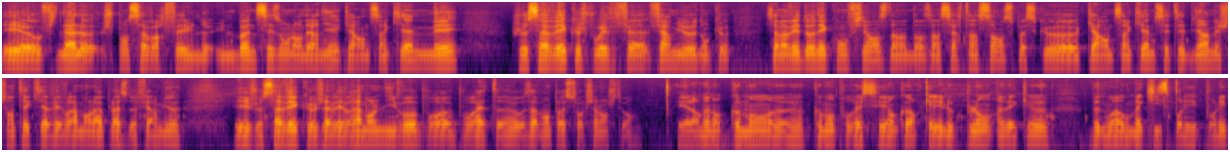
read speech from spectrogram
et au final, je pense avoir fait une, une bonne saison l'an dernier, 45e, mais je savais que je pouvais fa- faire mieux. Donc euh, ça m'avait donné confiance dans, un certain sens parce que euh, 45e c'était bien, mais je sentais qu'il y avait vraiment la place de faire mieux. Et je savais que j'avais vraiment le niveau pour, euh, pour être euh, aux avant-postes sur le Challenge Tour. Et alors maintenant, comment, euh, comment progresser encore? Quel est le plan avec euh, Benoît ou Makis pour les, pour les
